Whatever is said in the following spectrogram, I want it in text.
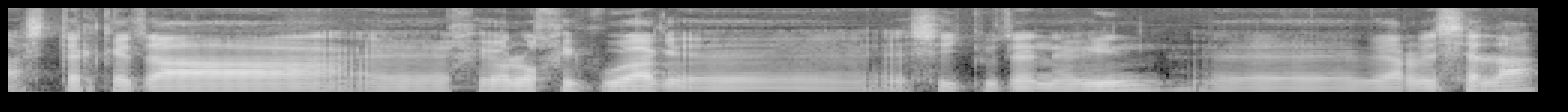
azterketa e, geologikoak e, zituten egin, e, behar bezala,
